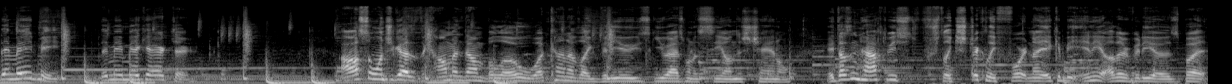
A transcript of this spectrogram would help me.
They made me. They made me a character. I also want you guys to comment down below what kind of like videos you guys want to see on this channel. It doesn't have to be like strictly Fortnite, it could be any other videos, but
